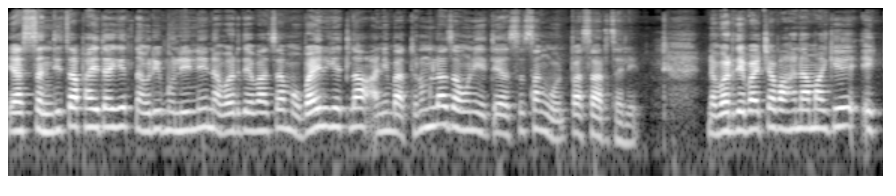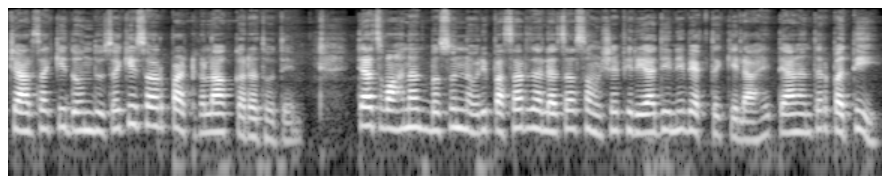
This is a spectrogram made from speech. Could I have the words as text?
या संधीचा फायदा घेत नवरी मुलीने नवरदेवाचा मोबाईल घेतला आणि बाथरूमला जाऊन येते असं सांगून पसार झाले. नवरदेवाच्या वाहनामागे एक चारचाकी दोन दुचाकीसवर पाठलाग करत होते. त्याच वाहनात बसून नवरी पसार झाल्याचा संशय फिर्यादीने व्यक्त केला आहे. त्यानंतर पती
